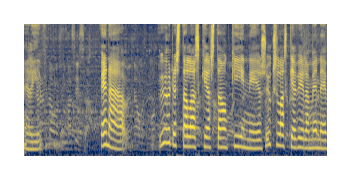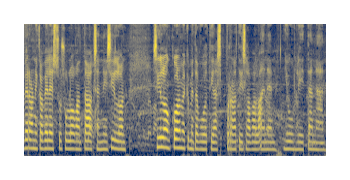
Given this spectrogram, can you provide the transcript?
Eli enää yhdestä laskijasta on kiinni. Jos yksi laskija vielä menee Veronika Velessusulovan taakse, niin silloin, silloin 30-vuotias pratislavalainen juhlii tänään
